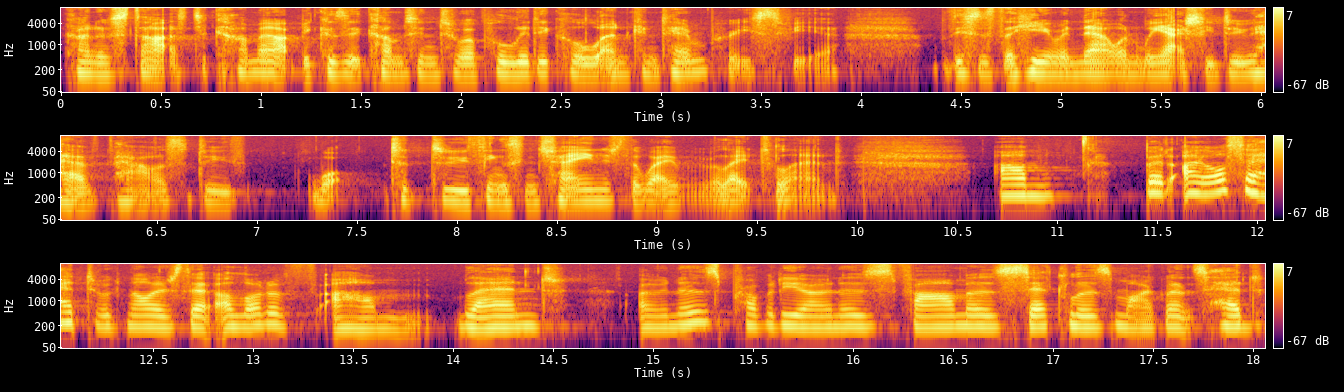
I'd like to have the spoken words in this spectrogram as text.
kind of starts to come out because it comes into a political and contemporary sphere. This is the here and now, and we actually do have powers to do what to, to do things and change the way we relate to land. Um, but I also had to acknowledge that a lot of um, land owners, property owners, farmers, settlers, migrants had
